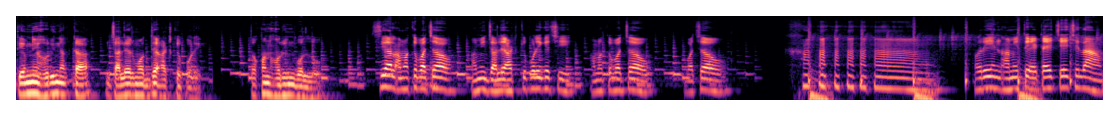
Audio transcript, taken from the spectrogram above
তেমনি হরিণ একটা জালের মধ্যে আটকে পড়ে। তখন হরিণ বলল শিয়াল আমাকে বাঁচাও। আমি জালে আটকে পড়ে গেছি। আমাকে বাঁচাও বাঁচাও। হরিণ আমি তো এটাই চেয়েছিলাম।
